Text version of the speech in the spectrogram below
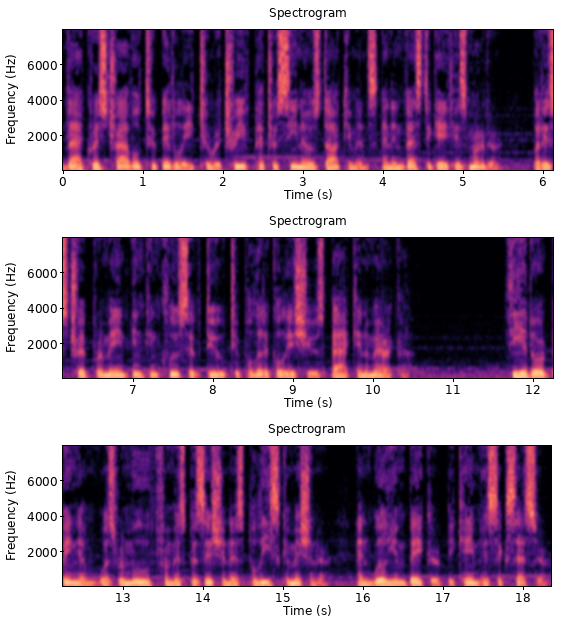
Vacris traveled to Italy to retrieve Petrosino's documents and investigate his murder, but his trip remained inconclusive due to political issues back in America. Theodore Bingham was removed from his position as police commissioner, and William Baker became his successor,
